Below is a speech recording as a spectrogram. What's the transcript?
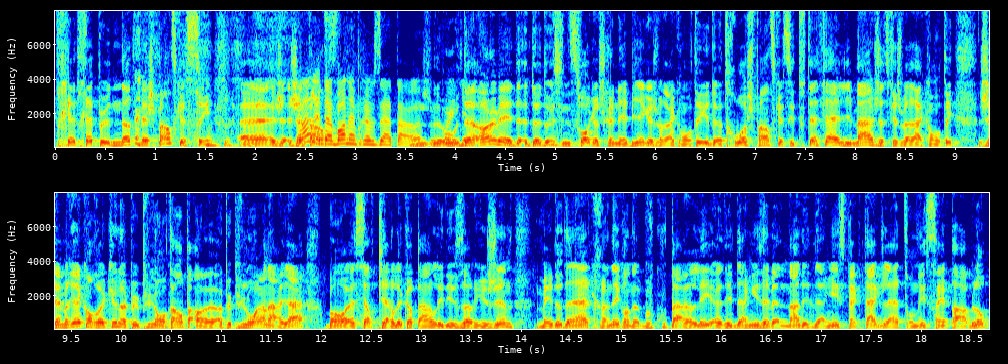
très très peu de notes, mais je pense que c'est, je, je pense, un bon improvisateur. là, je de un, mais de, de deux, c'est une histoire que je connais bien, que je vais raconter. Et de trois, je pense que c'est tout à fait à l'image de ce que je vais raconter. J'aimerais qu'on recule un peu plus longtemps, un peu plus loin en arrière. Bon, certes, Pierre-Luc a parlé des origines, mais deux dernières chroniques, on a beaucoup parlé euh, des derniers événements, des derniers spectacles, de la tournée Saint-Pablo.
